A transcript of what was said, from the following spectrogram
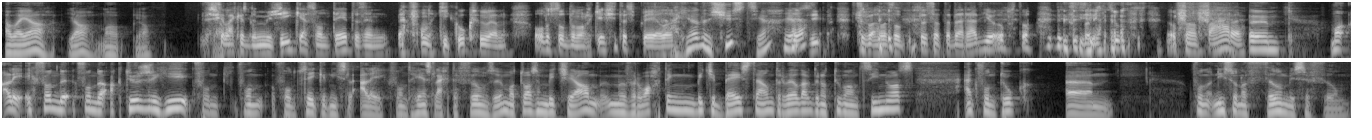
Ah, maar ja, ja, maar ja. Het is gelijk als de muziek uit zo'n tijd te zijn. Dat vond ik ook zo van. Oh, er stond een orkestje te spelen. Ah, ja, dat is juist, ja. ja. Terwijl er zo- er zat er de radio op stond. Een fanfare. Ehm, maar allee, ik, vond de, ik vond de acteursregie, ik vond, vond, vond het zeker niet. Allee, ik vond geen slechte films, hè, maar het was een beetje, ja, mijn verwachting een beetje bijstellen terwijl dat ik er naartoe aan het zien was. En ik vond ook, ehm, ik vond het niet zo'n filmische film.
